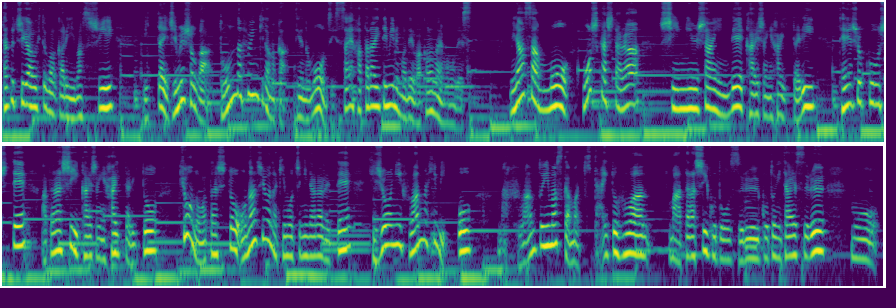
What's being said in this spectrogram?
全く違う人ばかりいますし一体事務所がどんな雰囲気なのかっていうのも実際働いてみるまでわからないものです。皆さんももしかしたら新入社員で会社に入ったり転職をして新しい会社に入ったりと今日の私と同じような気持ちになられて非常に不安な日々を、まあ、不安と言いますか、まあ、期待と不安、まあ、新しいことをすることに対するもう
